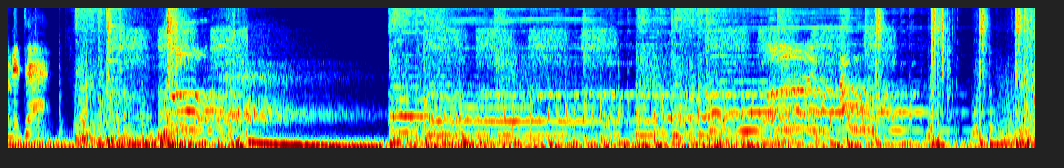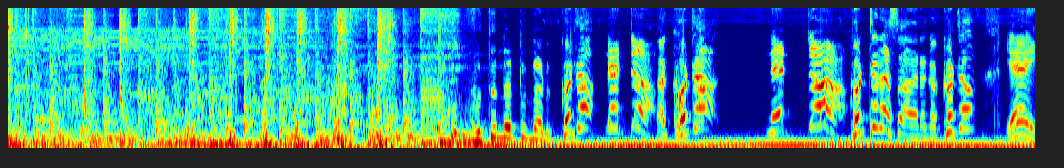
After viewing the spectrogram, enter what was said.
నెట్ కుమ్ముతున్నట్టున్నాడు కొట్టు నెట్ కొట్టు. నెట్ కొట్టురా సాధారణంగా కొట్టు. ఏయ్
